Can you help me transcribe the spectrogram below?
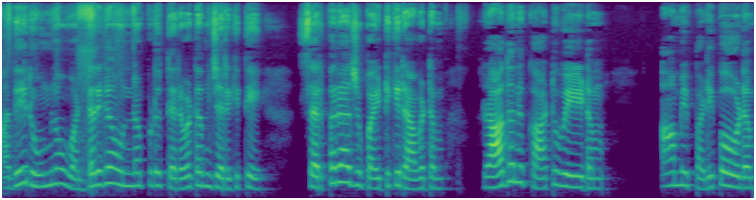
అదే రూంలో ఒంటరిగా ఉన్నప్పుడు తెరవటం జరిగితే సర్పరాజు బయటికి రావటం రాధను కాటు వేయడం ఆమె పడిపోవడం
